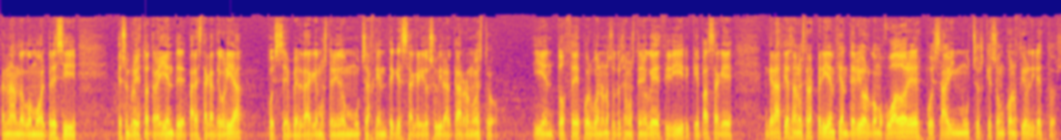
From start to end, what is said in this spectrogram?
Fernando como el Presi, es un proyecto atrayente para esta categoría. Pues es verdad que hemos tenido mucha gente que se ha querido subir al carro nuestro y entonces, pues bueno, nosotros hemos tenido que decidir. ¿Qué pasa? Que gracias a nuestra experiencia anterior como jugadores, pues hay muchos que son conocidos directos.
